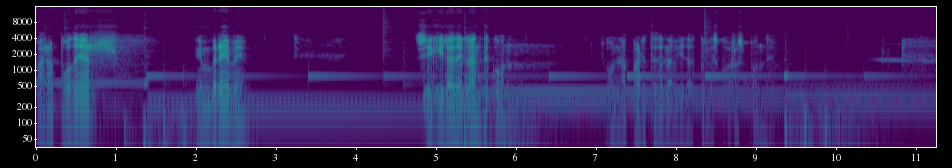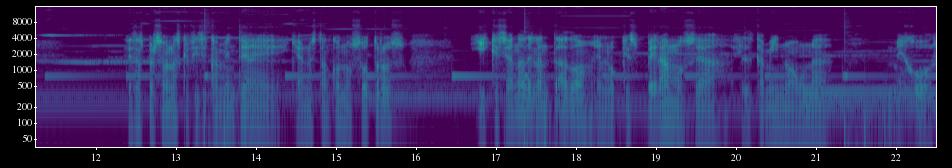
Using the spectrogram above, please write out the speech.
para poder en breve seguir adelante con, con la parte de la vida que les corresponde. Esas personas que físicamente eh, ya no están con nosotros y que se han adelantado en lo que esperamos sea el camino a una mejor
